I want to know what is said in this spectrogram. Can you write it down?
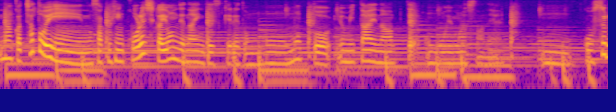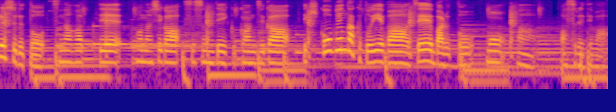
いなんかチャトインの作品これしか読んでないんですけれどももっと読みたいなって思いましたね。うん、こうスルスルとつながってお話が進んでいく感じがで気候文学といえばゼーバルトも、まあ、忘れては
